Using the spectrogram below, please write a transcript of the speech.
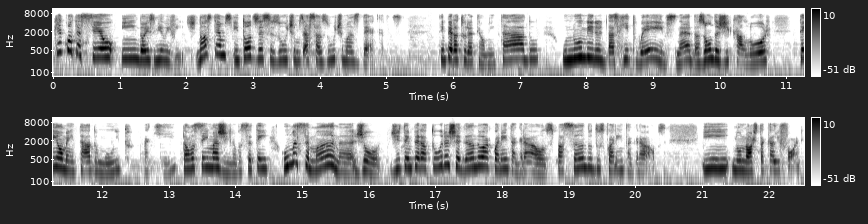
o que aconteceu em 2020? Nós temos em todos esses últimos, essas últimas décadas, temperatura tem aumentado, o número das heat waves, né, das ondas de calor, tem aumentado muito aqui. Então você imagina, você tem uma semana, de temperatura chegando a 40 graus, passando dos 40 graus, e no norte da Califórnia,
